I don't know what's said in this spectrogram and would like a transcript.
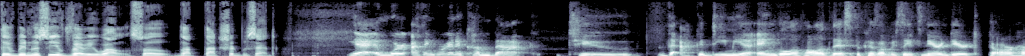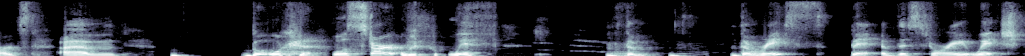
they've been received very well. So that that should be said. Yeah, and we're I think we're going to come back to the academia angle of all of this because obviously it's near and dear to our hearts. Um, but we're gonna, we'll start with, with the the race bit of this story, which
